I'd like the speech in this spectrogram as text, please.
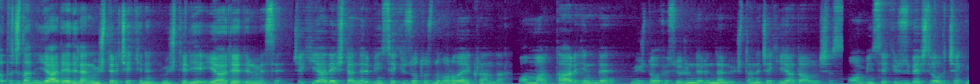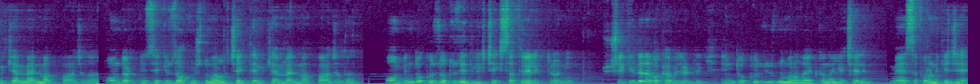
Satıcıdan iade edilen müşteri çekinin müşteriye iade edilmesi. Çek iade işlemleri 1830 numaralı ekranda. 10 Mart tarihinde müjde ofis ürünlerinden 3 tane çek iade almışız. 10.805 liralık çek mükemmel matbaacılığı. 14.860 numaralı çek de mükemmel matbaacılığı. 10.937'lik çek Safir Elektroniği. Şu şekilde de bakabilirdik. 1900 numaralı ekrana geçelim. M012C.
